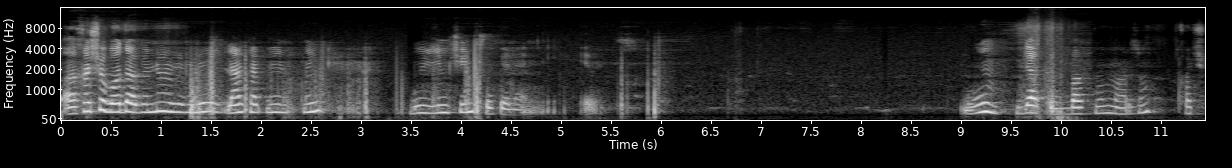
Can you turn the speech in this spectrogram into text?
Arkadaşlar bu arada abone olmayı, like atmayı unutmayın. Bu bizim için çok önemli. Evet. Oğlum bir dakika bakmam lazım. Kaç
